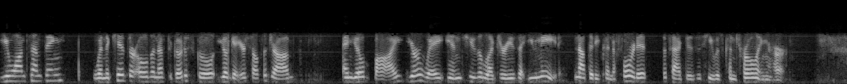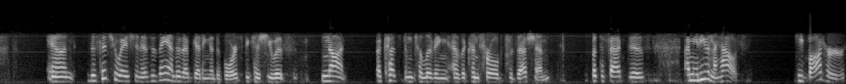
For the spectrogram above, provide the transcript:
You want something? When the kids are old enough to go to school, you'll get yourself a job and you'll buy your way into the luxuries that you need. Not that he couldn't afford it. The fact is, is he was controlling her. And the situation is, is they ended up getting a divorce because she was not accustomed to living as a controlled possession. But the fact is, I mean, even the house, he bought her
